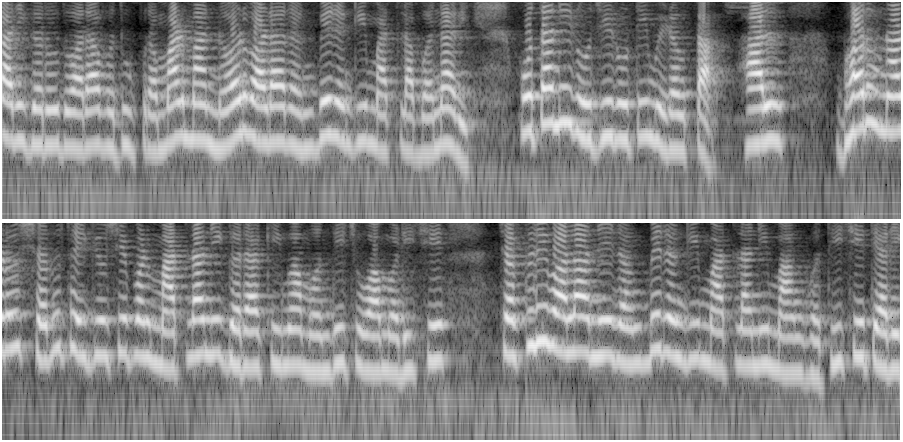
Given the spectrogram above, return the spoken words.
કારીગરો દ્વારા વધુ પ્રમાણમાં નળવાળા રંગબેરંગી માટલા બનાવી પોતાની રોજીરોટી મેળવતા હાલ ભર ઉનાળો શરૂ થઈ ગયો છે, પણ માટલાની ગરાકીમાં મંદી જોવા મળી છે. ચકલીવાલા અને રંગબેરંગી માટલાની માંગ વધી છે, ત્યારે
